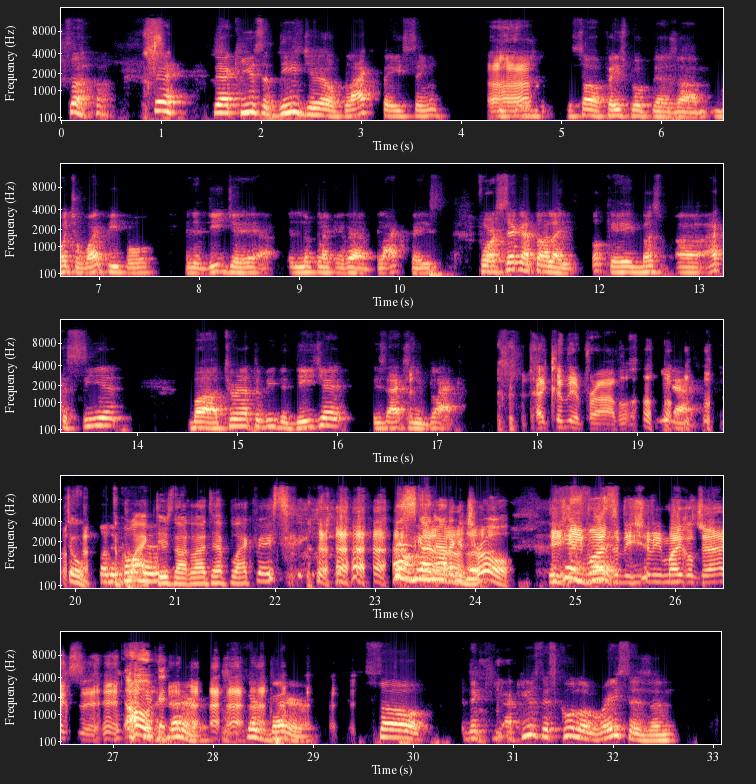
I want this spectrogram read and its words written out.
So they, they accused a DJ of blackfacing. Uh huh. I saw on Facebook there's a bunch of white people and the DJ. It looked like it had blackface. For a second, I thought like, okay, must uh, I could see it, but it turned out to be the DJ is actually black. That could be a problem. Yeah. So So they the black it- dude's not allowed to have blackface. this has gotten out of control. he, he wants to be. Should be Michael Jackson. Oh, It better. It gets better. So they accused the school of racism.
